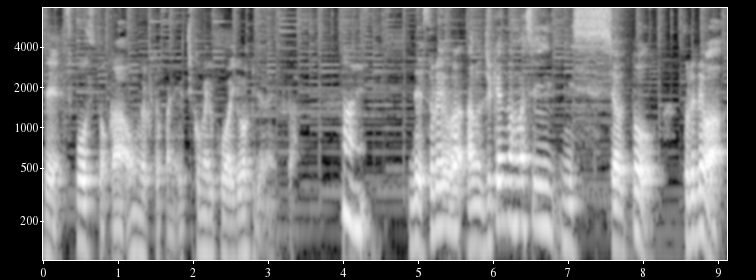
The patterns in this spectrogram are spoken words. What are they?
でスポーツとか音楽とかに打ち込める子はいるわけじゃないですか。はいで、それはあの受験の話にしちゃうと、それでは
